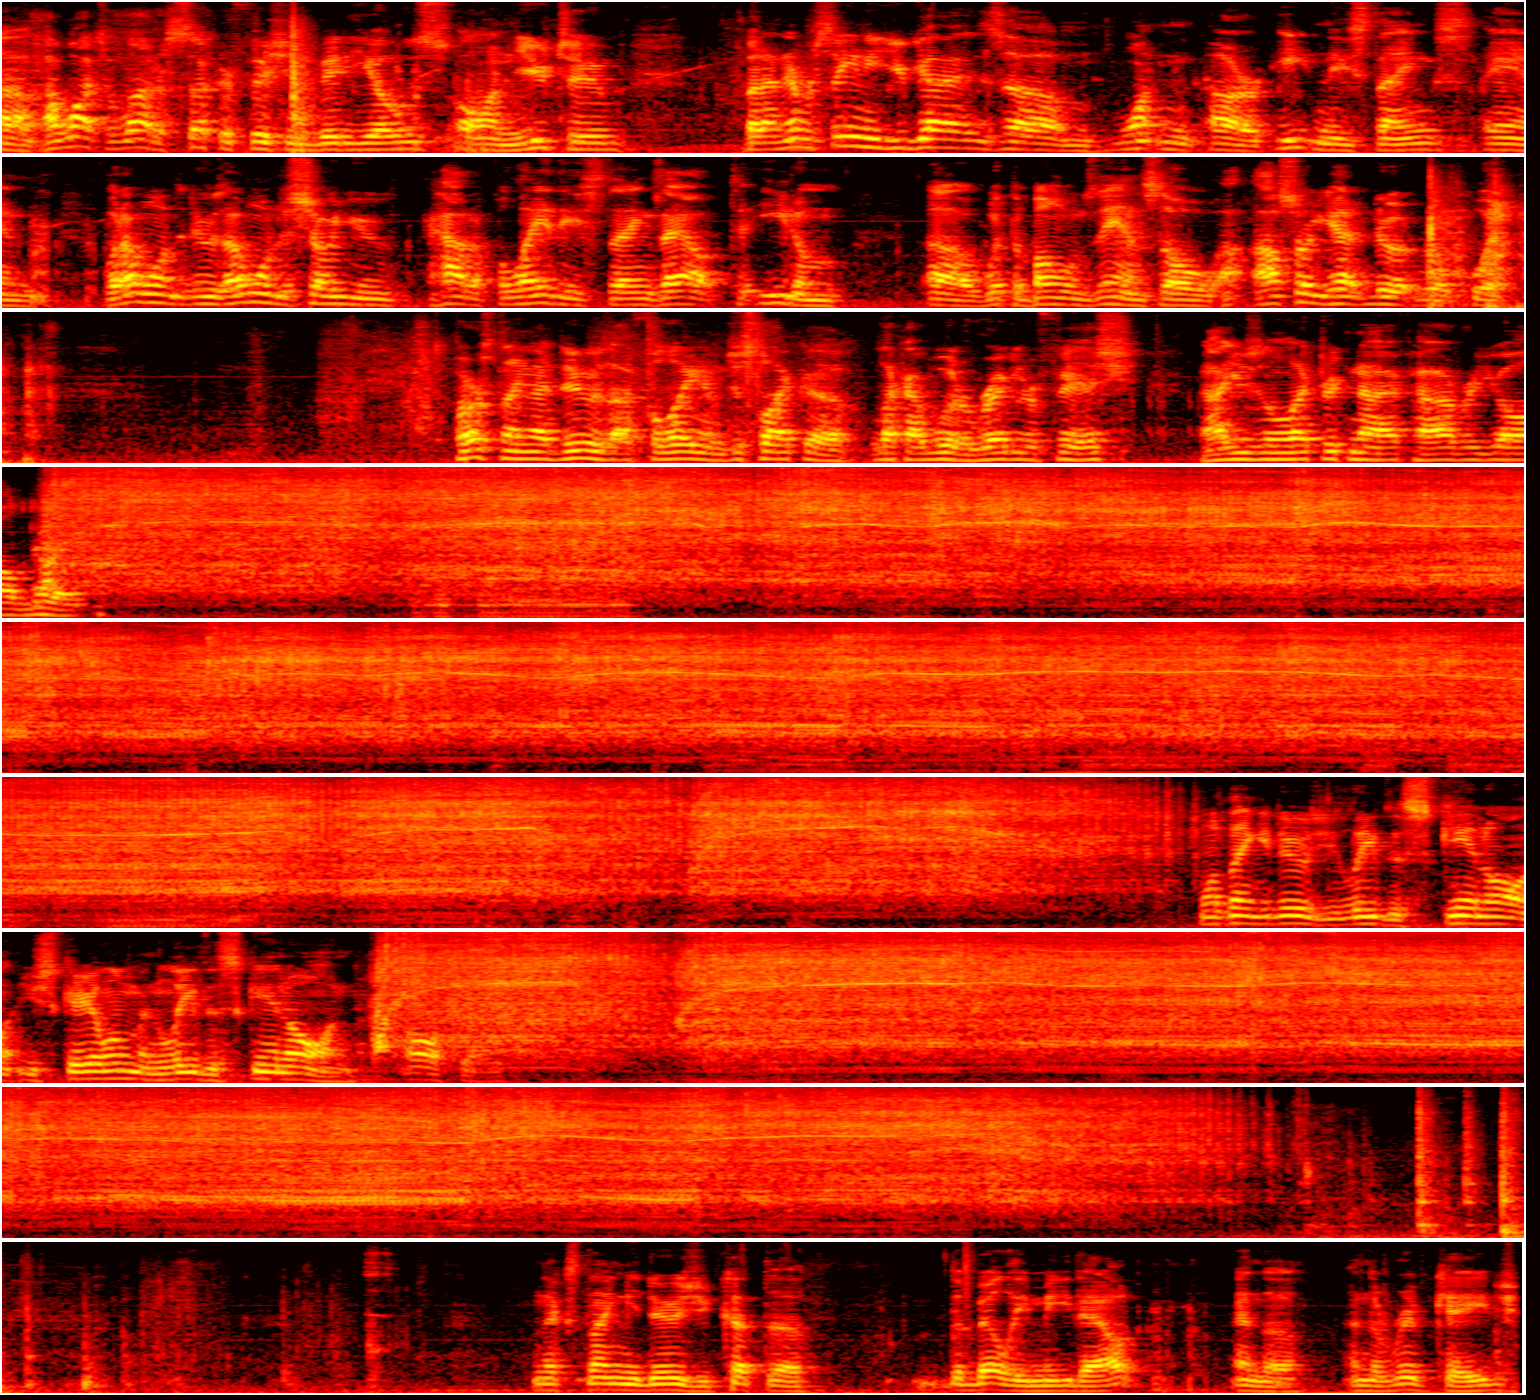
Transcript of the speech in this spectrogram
Uh, I watch a lot of sucker fishing videos on YouTube, but I never seen any of you guys um, wanting or eating these things. And what I wanted to do is I wanted to show you how to fillet these things out to eat them uh, with the bones in. So I'll show you how to do it real quick. First thing I do is I fillet them just like a like I would a regular fish. I use an electric knife, however you all do it. One thing you do is you leave the skin on. You scale them and leave the skin on also. Next thing you do is you cut the the belly meat out and the and the rib cage.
